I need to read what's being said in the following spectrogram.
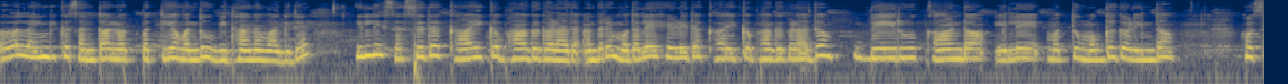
ಅಲೈಂಗಿಕ ಸಂತಾನೋತ್ಪತ್ತಿಯ ಒಂದು ವಿಧಾನವಾಗಿದೆ. ಇಲ್ಲಿ ಸಸ್ಯದ ಕಾಯಿಕ ಭಾಗಗಳಾದ, ಅಂದರೆ ಮೊದಲೇ ಹೇಳಿದ ಕಾಯಿಕ ಭಾಗಗಳಾದ ಬೇರು, ಕಾಂಡ, ಎಲೆ ಮತ್ತು ಮೊಗ್ಗಗಳಿಂದ ಹೊಸ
